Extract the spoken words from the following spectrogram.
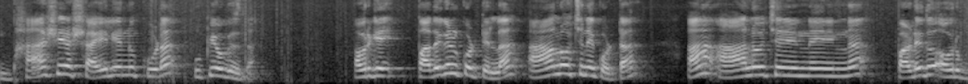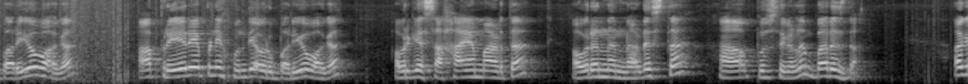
ಭಾಷೆಯ ಶೈಲಿಯನ್ನು ಕೂಡ ಉಪಯೋಗಿಸ್ದ. ಅವರಿಗೆ ಪದಗಳು ಕೊಟ್ಟಿಲ್ಲ, ಆಲೋಚನೆ ಕೊಟ್ಟ. ಆ ಆಲೋಚನೆಯನ್ನು ಪಡೆದು ಅವರು ಬರೆಯುವಾಗ, ಆ ಪ್ರೇರೇಪಣೆ ಹೊಂದಿ ಅವರು ಬರೆಯುವಾಗ ಅವರಿಗೆ ಸಹಾಯ ಮಾಡ್ತಾ, ಅವರನ್ನು ನಡೆಸ್ತಾ, ಆ ಪುಸ್ತಕಗಳನ್ನ ಬರೆಸ್ದ. ಆಗ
